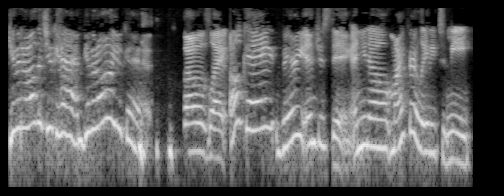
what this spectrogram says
give it all that you can, give it all you can. so I was like, okay, very interesting. And you know, My Fair Lady to me,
